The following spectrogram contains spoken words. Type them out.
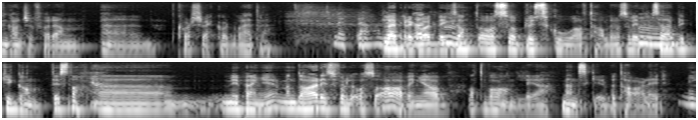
000 kanskje for en eh, course record, hva heter det? Løp, ja, Løperekord, ikke Mm. sant? og så pluss skoavtaler osv. Så, videre. så det er blitt gigantisk. da. Eh, mye penger. Men da er de selvfølgelig også avhengig av at vanlige mennesker betaler Mm.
